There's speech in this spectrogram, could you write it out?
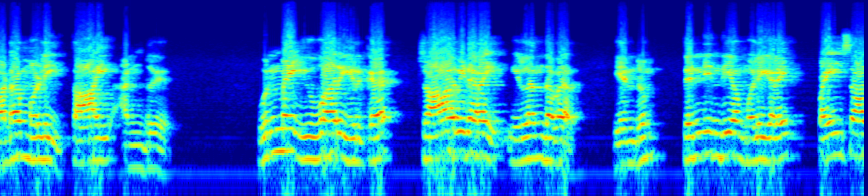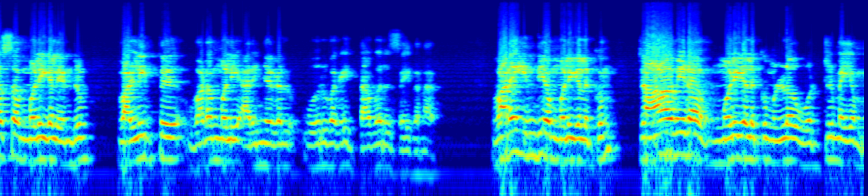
வடமொழி தாய் அன்று. உண்மை இவ்வாறு இருக்க திராவிடரை இழந்தவர் என்றும் தென்னிந்திய மொழிகளை பைசாச மொழிகள் என்றும் பழித்து வடமொழி அறிஞர்கள் ஒரு வகை தவறு செய்தனர். வட இந்திய மொழிகளுக்கும் திராவிட மொழிகளுக்கும் உள்ள ஒற்றுமையும்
